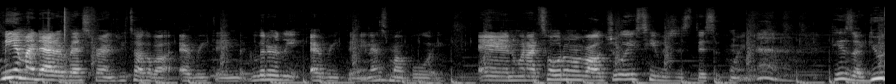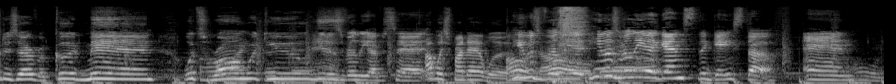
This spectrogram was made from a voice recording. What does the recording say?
me and my dad are best friends. We talk about everything, like literally everything. That's my boy. And when I told him about Joyce, he was just disappointed. He's like, "You deserve a good man. What's oh wrong my with you?" He was really upset. I wish my dad would. Oh, he was no. really he was really against the gay stuff, and Oh no.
